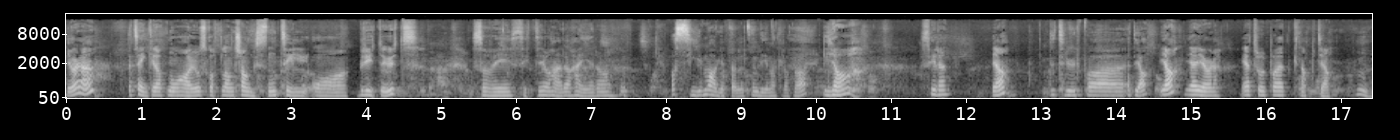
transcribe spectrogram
Gjør det. Jeg tenker at nå har jo Skottland sjansen til å bryte ut. Så vi sitter jo her og heier og Hva sier magefølelsen din akkurat nå? Ja, sier den. Ja. Du tror på et ja? Ja, jeg gjør det. Jeg tror på et knapt ja. Mm.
